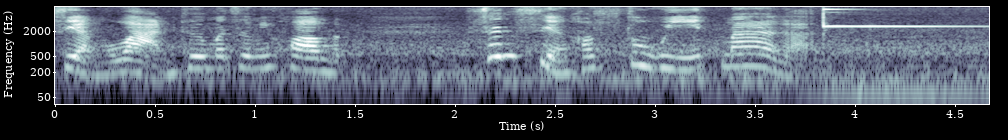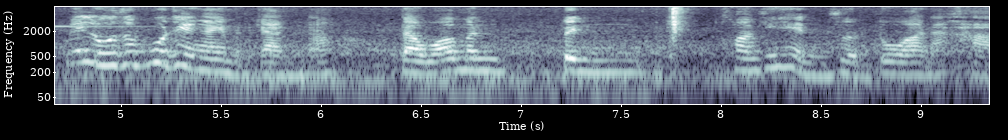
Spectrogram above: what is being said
เสียงหวานคือมันจะมีความแบบเส้นเสียงเขาสวีทมากอะ่ะ ไม่รู้จะพูดยังไงเหมือนกันนะ แต่ว่ามันเป็นความคิดเห็นส่วนตัวนะคะ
